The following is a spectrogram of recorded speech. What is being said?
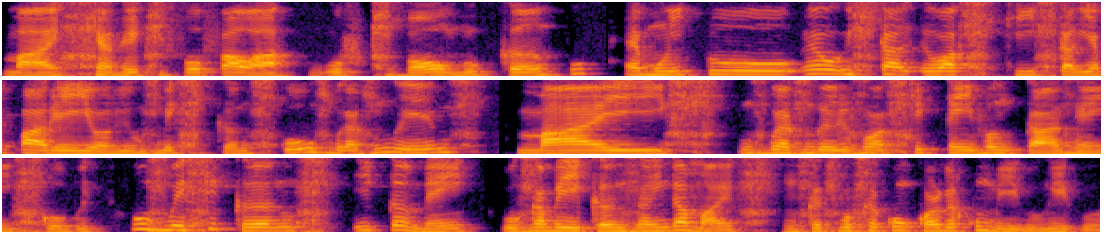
mas se a gente for falar o futebol no campo, é muito. Eu, eu acho que estaria pareio ali os mexicanos com os brasileiros, mas os brasileiros eu acho que têm vantagem sobre os mexicanos e também os americanos ainda mais. Não sei se você concorda comigo, Nico.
